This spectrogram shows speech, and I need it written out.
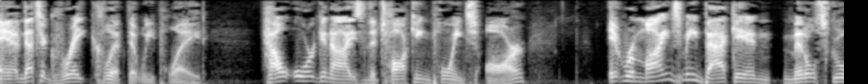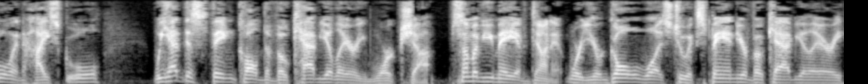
and that's a great clip that we played, how organized the talking points are, it reminds me back in middle school and high school, we had this thing called the vocabulary workshop. Some of you may have done it where your goal was to expand your vocabulary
